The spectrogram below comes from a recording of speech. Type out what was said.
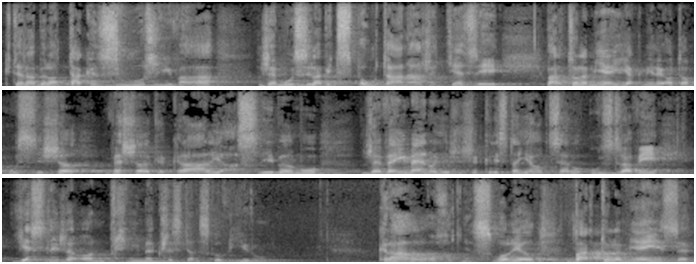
která byla tak zůřivá, že musela být spoutána řetězy. Bartoloměj, jakmile o tom uslyšel, vešel ke králi a slíbil mu, že ve jméno Ježíše Krista jeho dceru uzdraví, jestliže on přijme křesťanskou víru. Král ochotně svolil, Bartoloměj se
